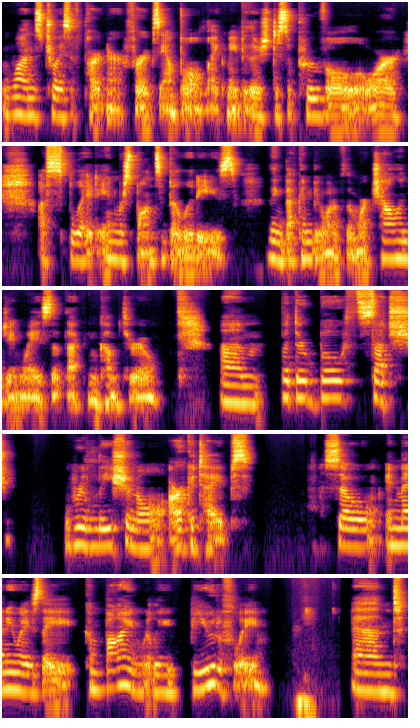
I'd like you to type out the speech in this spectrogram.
one's choice of partner, for example, like maybe there's disapproval or a split in responsibilities. I think that can be one of the more challenging ways that that can come through. Um, but they're both such relational archetypes. So in many ways, they combine really beautifully and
